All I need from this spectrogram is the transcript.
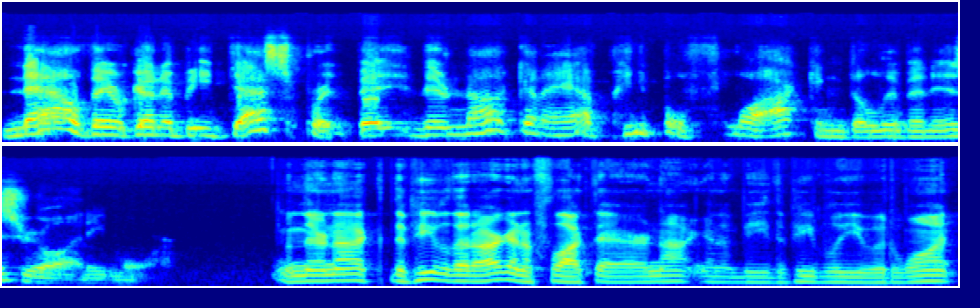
now they're going to be desperate. They they're not going to have people flocking to live in Israel anymore. And they're not the people that are going to flock there are not going to be the people you would want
